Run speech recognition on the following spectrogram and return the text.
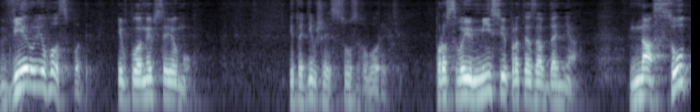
вірую, Господи, і вклонився йому. І тоді вже Ісус говорить про свою місію, про те завдання. На суд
